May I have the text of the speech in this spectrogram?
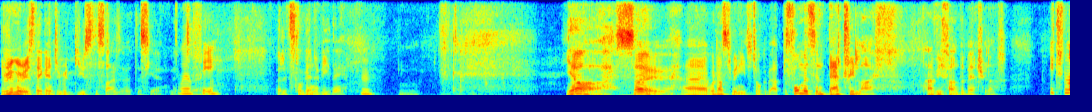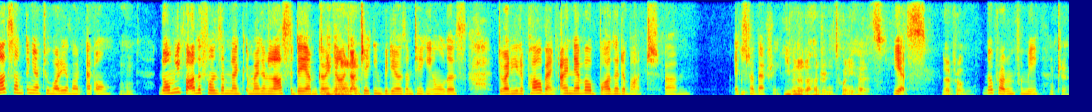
the rumor is they're going to reduce the size of it this year. But, We'll uh, see. But it's still going to be there. Mm. Yeah, so uh, what else do we need to talk about? Performance and battery life. How have you found the battery life? it's not something I have to worry about at all. Normally, for other phones, I'm like, am I going to last the day? I'm going Mm-hmm. Out, I'm taking videos, I'm taking all this. Do I need a power bank? I never bothered about um, extra battery. Even at 120 hertz, Yes, no problem. no problem for me. Okay.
